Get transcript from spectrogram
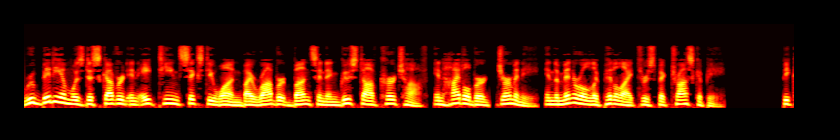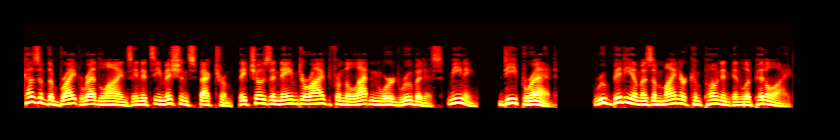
Rubidium was discovered in 1861 by Robert Bunsen and Gustav Kirchhoff, in Heidelberg, Germany, in the mineral lepidolite through spectroscopy. Because of the bright red lines in its emission spectrum, they chose a name derived from the Latin word rubidus, meaning deep red. Rubidium is a minor component in lepidolite.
